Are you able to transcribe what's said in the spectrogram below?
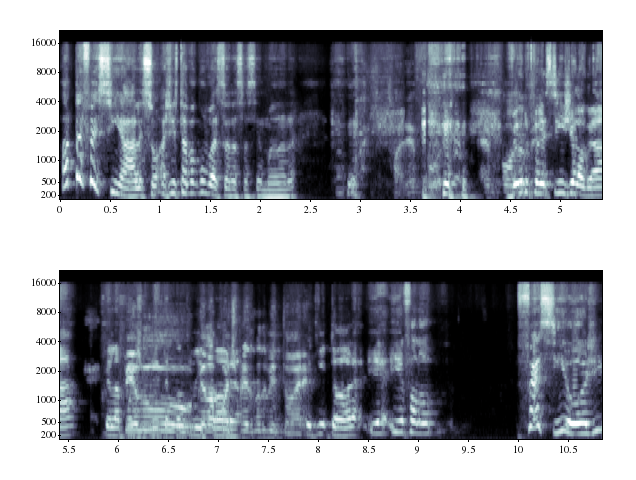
Até e Alisson, a gente tava conversando essa semana, né? é foda, é foda Vendo o Fessin jogar pela Pelo, Ponte Preta contra Vitória. Pela Ponte Preta contra Vitória. Vitória. E, e falou, Fessin hoje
